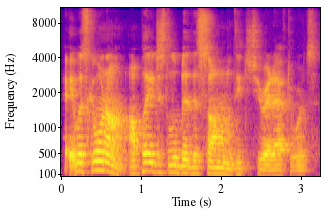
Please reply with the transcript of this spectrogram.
Hey, what's going on? I'll play just a little bit of this song and I'll teach it to you right afterwards.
